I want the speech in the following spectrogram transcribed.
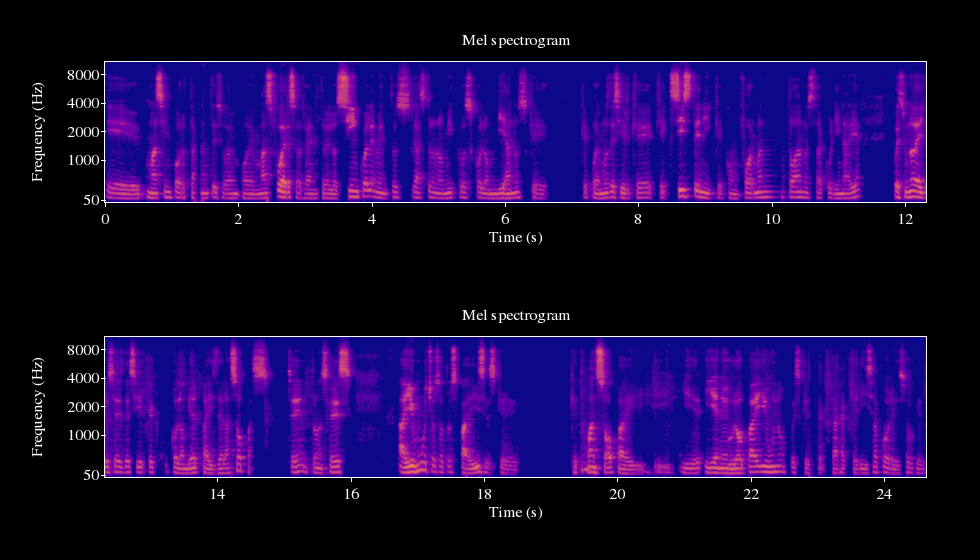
eh, más importantes o de, más fuerza, o sea, entre los cinco elementos gastronómicos colombianos que, que podemos decir que, que, existen y que conforman toda nuestra culinaria, pues uno de ellos es decir que Colombia es el país de las sopas, ¿sí? Entonces, hay muchos otros países que, que toman sopa y, y, en Europa hay uno pues que se caracteriza por eso, que es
